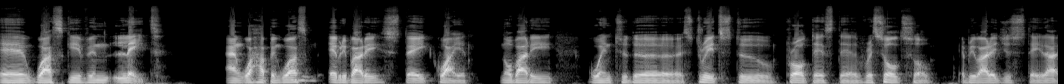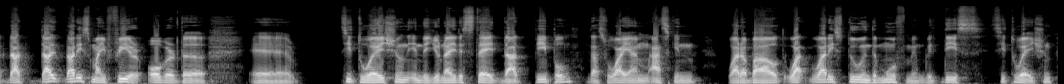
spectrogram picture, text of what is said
uh, was given late. And what happened was mm-hmm. everybody stayed quiet. Nobody went to the streets to protest the results. So everybody just stayed. That that that, that is my fear over the uh, situation in the United States. That people. That's why I'm asking. What about what what is doing the movement with this situation?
